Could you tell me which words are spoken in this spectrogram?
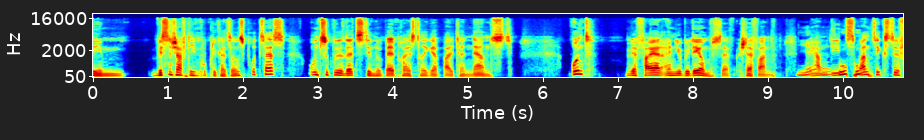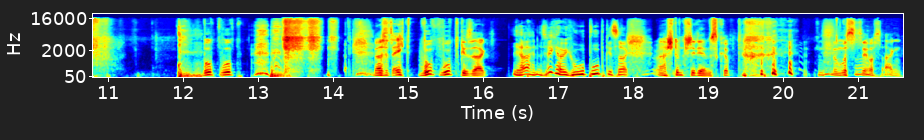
dem wissenschaftlichen Publikationsprozess und zu guter Letzt dem Nobelpreisträger Walter Nernst. Und wir feiern ein Jubiläum, Stefan. Yeah, wir haben die wup, 20. Wup, wup. Du hast jetzt echt wup, wup gesagt. Ja, natürlich habe ich wup, wup gesagt. Ah, stimmt, steht ja im Skript. Man muss es ja auch sagen.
